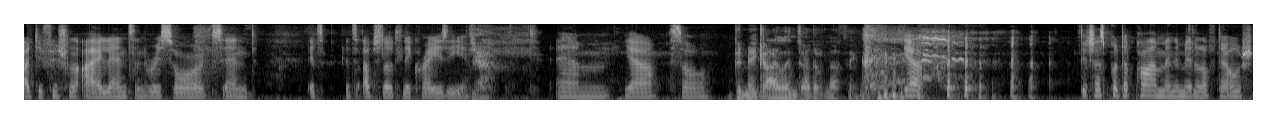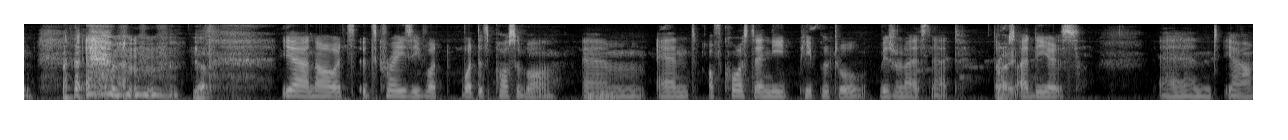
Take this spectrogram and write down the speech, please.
artificial islands and resorts, and it's it's absolutely crazy. Yeah. Um, yeah. So They make islands out of nothing. yeah. they just put a palm in the middle of the ocean. yeah yeah no it's it's crazy what what is possible um Mm-hmm. and of course they need people to visualize that those Right. ideas and yeah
